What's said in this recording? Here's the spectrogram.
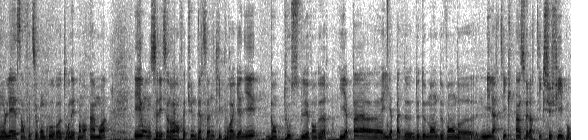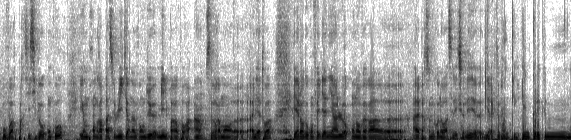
on laisse en fait ce concours tourner pendant un mois et on sélectionnera en fait une personne qui pourra gagner dans tous les vendeurs. Il n'y a pas, euh, il a pas de, demande de vendre 1000 articles. Un seul article suffit pour pouvoir participer au concours et on ne prendra pas celui qui en a vendu 1000 par rapport à un. C'est vraiment euh, aléatoire. Et alors donc on fait gagner un lot qu'on enverra euh, à la personne qu'on aura sélectionnée directement. Une,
